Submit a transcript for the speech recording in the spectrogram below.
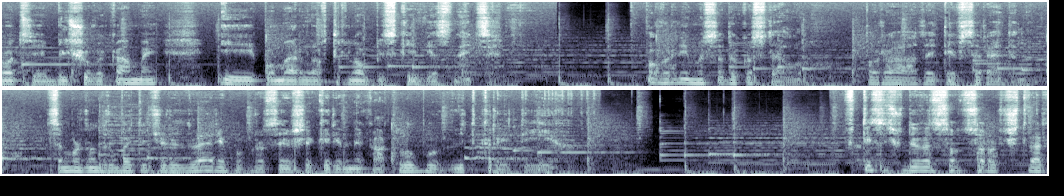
році більшовиками і померла в Тернопільській в'язниці. Повернімося до костелу. Пора зайти всередину. Це можна зробити через двері, попросивши керівника клубу відкрити їх. В 1944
